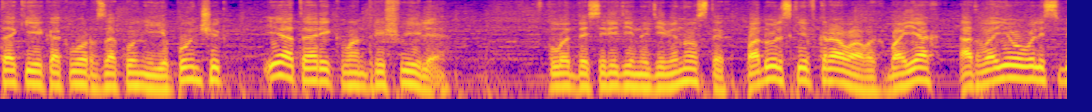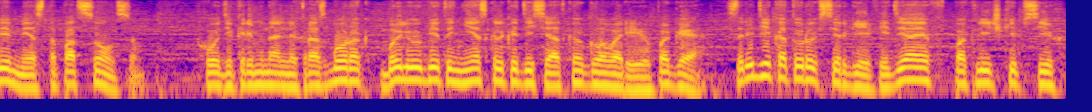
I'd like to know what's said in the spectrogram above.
такие как вор в законе Япончик и Атарик Вантришвили. Вплоть до середины 90-х подольские в кровавых боях отвоевывали себе место под солнцем, ходе криминальных разборок были убиты несколько десятков главарей УПГ, среди которых Сергей Федяев по кличке Псих,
